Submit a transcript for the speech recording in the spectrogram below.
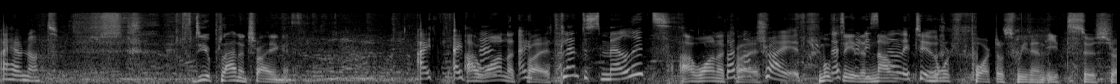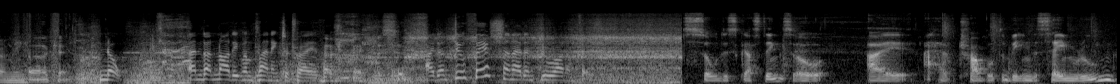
I have not. Do you plan on trying it? I I, plan, I wanna try I it. plan to smell it, I wanna try it. but try not try it. Mostly That's the pretty now smelly too. north part of Sweden eats surströmming. Okay. No, and I'm not even planning to try it. I don't do fish and I don't do rotten fish. It's so disgusting, so I have trouble to be in the same room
